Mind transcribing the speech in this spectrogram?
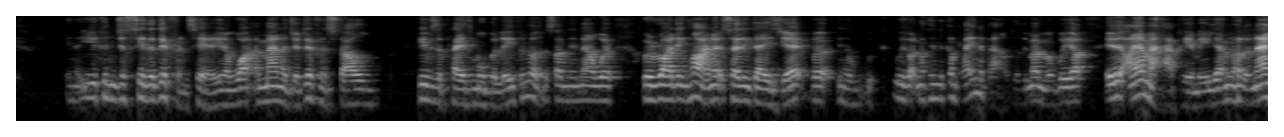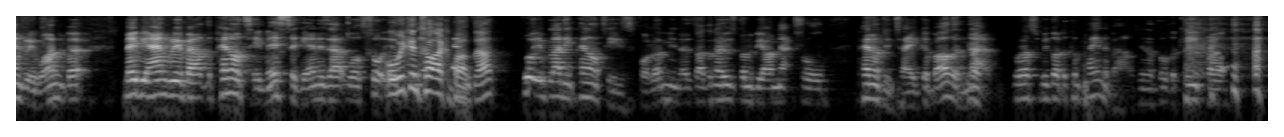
You know, you can just see the difference here. You know, what a manager, different style, gives the players more belief. And look, suddenly now we're we're riding high. I know it's early days yet, but you know, we, have got nothing to complain about at the moment. We are. I am a happy Emilio. I'm not an angry one, but maybe angry about the penalty miss again. Is that well? Sort well, we can talk about that. Sort your bloody penalties, Fulham. You know, I don't know who's going to be our natural penalty taker, but other than that, what else have we got to complain about? You know, I thought the keeper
